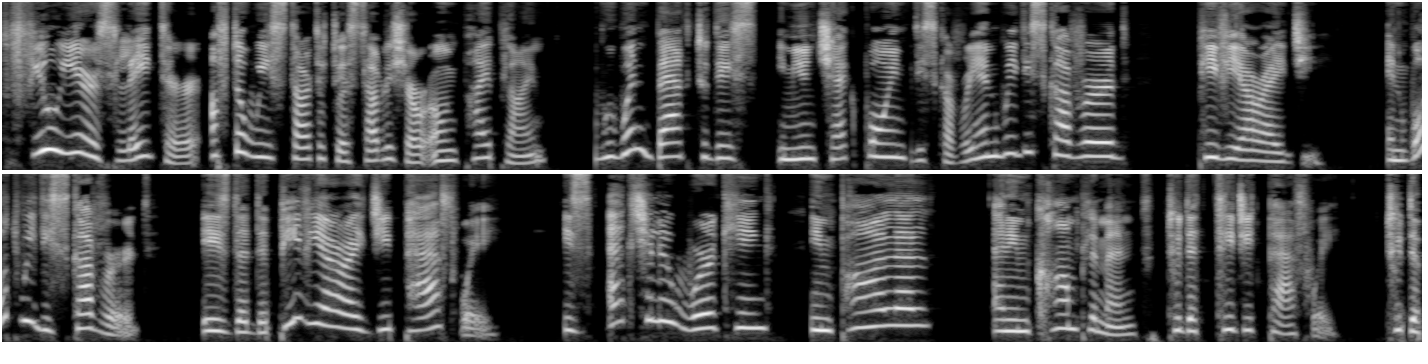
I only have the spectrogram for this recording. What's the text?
few years later, after we started to establish our own pipeline, we went back to this immune checkpoint discovery and we discovered PVRIG. And what we discovered is that the PVRIG pathway is actually working in parallel and in complement to the TIGIT pathway to the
